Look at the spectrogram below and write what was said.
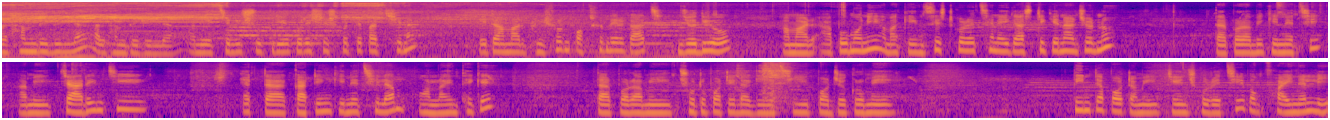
আলহামদুলিল্লাহ আলহামদুলিল্লাহ। আমি অ্যাকচুয়ালি সুক্রিয়া করে শেষ করতে পারছি না। এটা আমার ভীষণ পছন্দের গাছ। যদিও আমার আপুমণি আমাকে ইনসিস্ট করেছেন এই গাছটি কেনার জন্য। তারপর আমি কিনেছি। আমি চার ইঞ্চি একটা কাটিং কিনেছিলাম অনলাইন থেকে। তারপর আমি ছোট পটে লাগিয়েছি, পর্যায়ক্রমে তিনটা পট আমি চেঞ্জ করেছি এবং ফাইনালি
